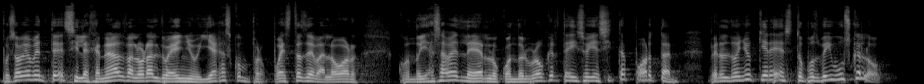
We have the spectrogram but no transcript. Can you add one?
pues obviamente si le generas valor al dueño y llegas con propuestas de valor, cuando ya sabes leerlo, cuando el broker te dice, oye, sí te aportan, pero el dueño quiere esto, pues ve y búscalo.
